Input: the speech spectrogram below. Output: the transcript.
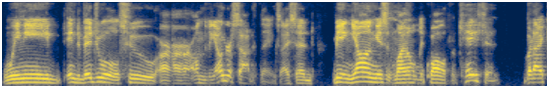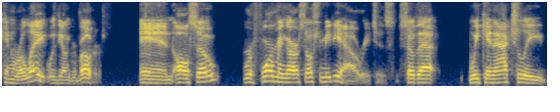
We need individuals who are on the younger side of things. I said, being young isn't my only qualification, but I can relate with younger voters. And also reforming our social media outreaches so that we can actually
